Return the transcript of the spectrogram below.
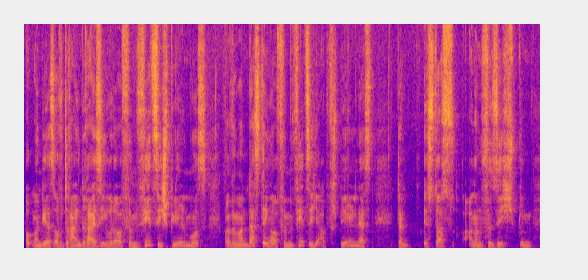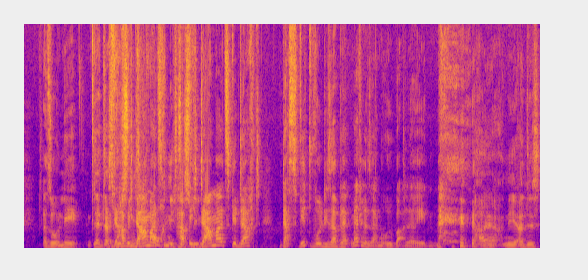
ob man die jetzt auf 33 oder auf 45 spielen muss, weil wenn man das Ding auf 45 abspielen lässt, dann ist das an und für sich, dann, also nee, Ja, das da habe ich damals, auch nicht, habe ich damals gedacht, das wird wohl dieser Black Metal sein, worüber alle reden. ah ja, nee, also das,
